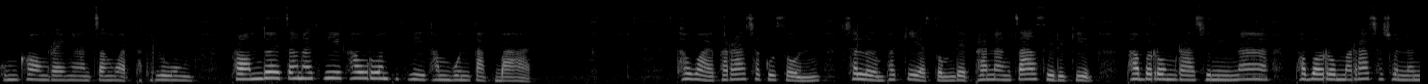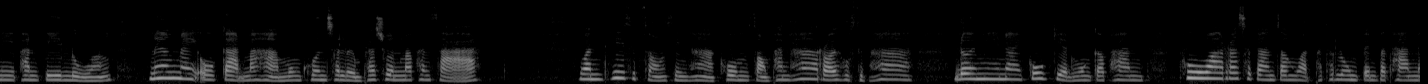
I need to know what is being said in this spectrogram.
คุ้มครองแรงงานจังหวัดพัทลุง พร้อมด้วยเจ้าหน้าที่เข้าร่วมพิธีทำบุญตักบาตรถวายพระราชกุศล เฉลิมพระเกียรติสมเด็จพระนางเจ้าสิริกิติ์พระบรมราชินีนาถพระบรมราชชนนีพันปีหลวง เนื่องในโอกาสมหามงคลเฉลิมพระชนมพรรษา วันที่ 12 สิงหาคม 2565 โดยมีนายกู้เกียรติวงกพันธ์ ผู้ว่าราชการจังหวัดพัทลุงเป็นประธานใน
